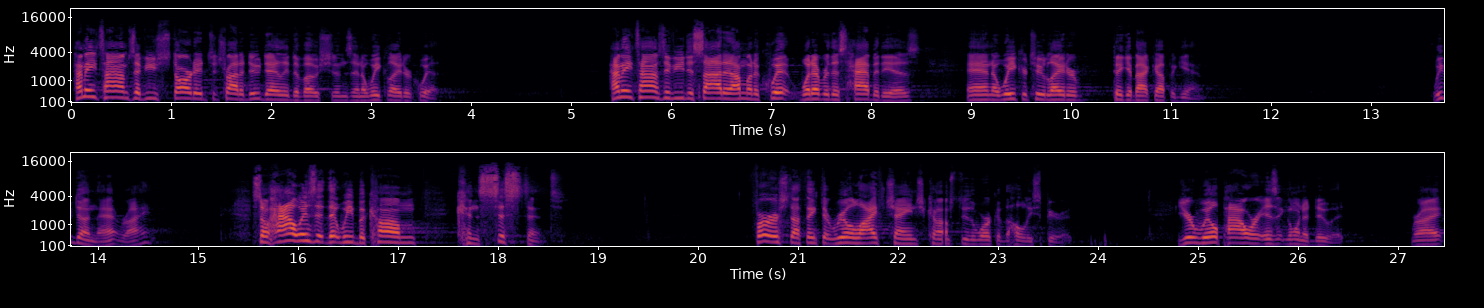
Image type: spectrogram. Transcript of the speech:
How many times have you started to try to do daily devotions and a week later quit? How many times have you decided, I'm going to quit whatever this habit is, and a week or two later pick it back up again? We've done that, right? So, how is it that we become consistent? First, I think that real life change comes through the work of the Holy Spirit. Your willpower isn't going to do it, right?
